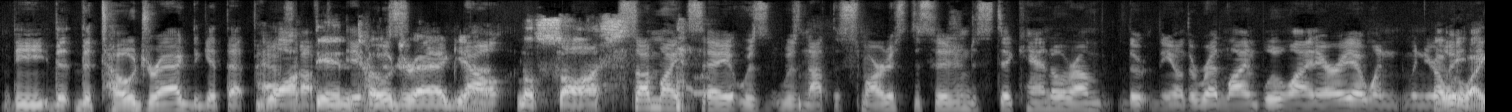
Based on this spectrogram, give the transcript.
The the, the toe drag to get that pass Walked off, in, toe was- drag, yeah. Now, little sauce. some might say it was was not the smartest decision to stick handle around the you know the red line blue line area when when you're Oh, late in the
